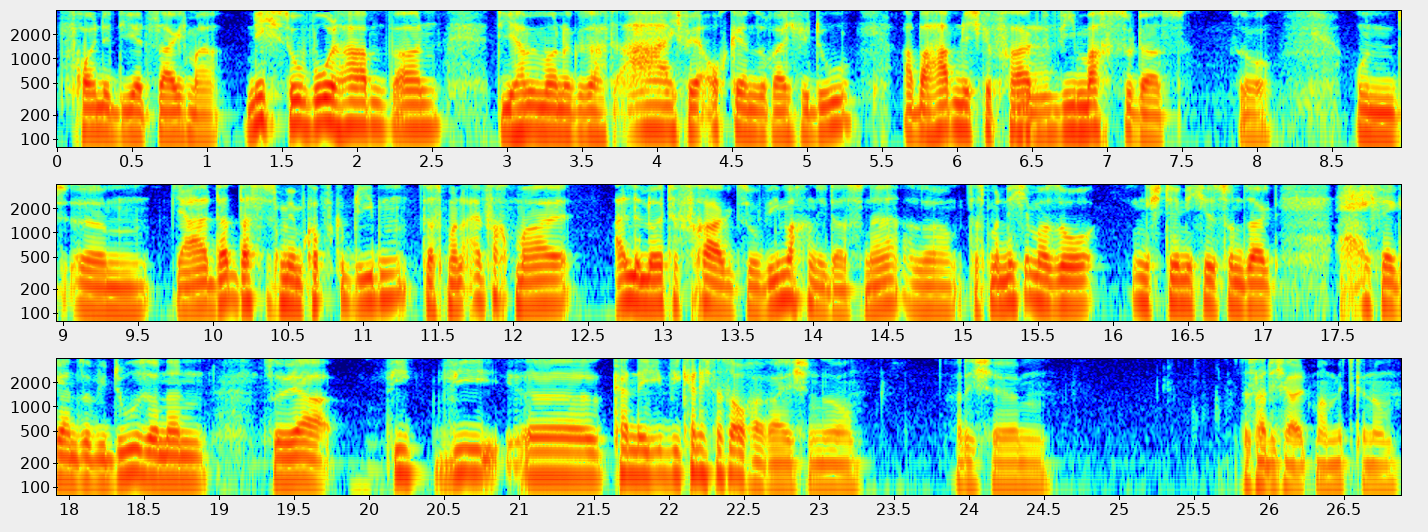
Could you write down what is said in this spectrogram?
Freunde, die jetzt, sage ich mal, nicht so wohlhabend waren, die haben immer nur gesagt, ah, ich wäre auch gern so reich wie du, aber haben nicht gefragt, wie machst du das? So. Und ähm, ja, da, das ist mir im Kopf geblieben, dass man einfach mal alle Leute fragt, so, wie machen die das, ne? Also, dass man nicht immer so engstirnig ist und sagt, hey, ich wäre gern so wie du, sondern so, ja, wie, wie, äh, kann ich, wie kann ich das auch erreichen? So, hatte ich, ähm, das hatte ich halt mal mitgenommen.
